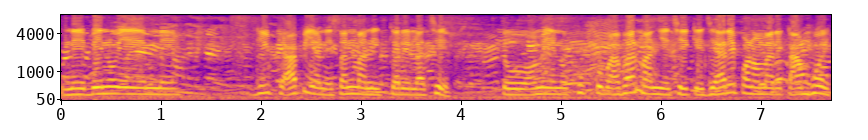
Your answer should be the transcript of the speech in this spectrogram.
ને બહેનોએ એમને ગિફ્ટ આપી અને સન્માનિત કરેલા છે. તો અમે એનો ખૂબ ખૂબ આભાર માનીએ છીએ કે જ્યારે પણ અમારે કામ હોય,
